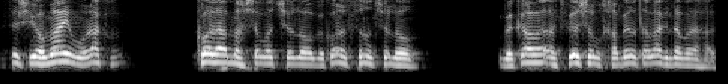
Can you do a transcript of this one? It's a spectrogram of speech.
זה שיומיים הוא רק כל המחשבות שלו וכל הרצונות שלו, וכל התפילות שלו מכוון אותם רק לדבר אחד,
